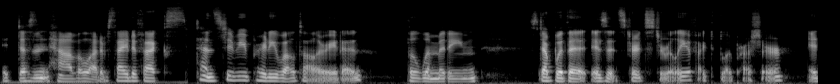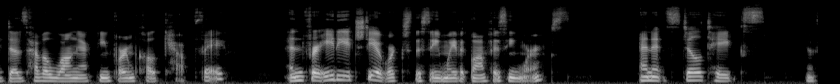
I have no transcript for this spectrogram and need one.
It doesn't have a lot of side effects, tends to be pretty well tolerated. The limiting step with it is it starts to really affect blood pressure. It does have a long acting form called Kapvay. And for ADHD, it works the same way that guanfacine works. And it still takes you know,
